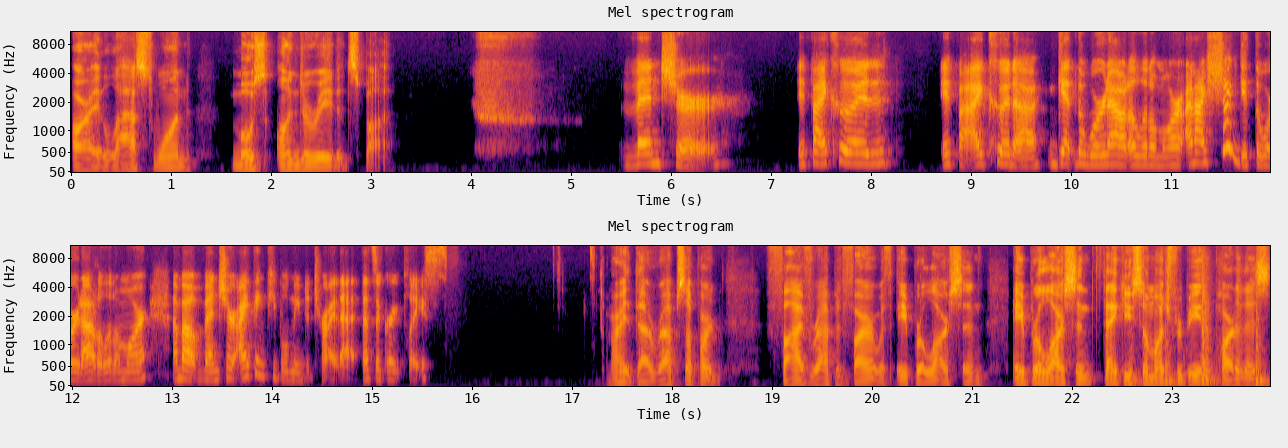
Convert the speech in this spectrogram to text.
All right, last one most underrated spot? Venture. If I could if I could uh, get the word out a little more, and I should get the word out a little more about Venture, I think people need to try that. That's a great place. All right, that wraps up our five rapid fire with April Larson. April Larson, thank you so much for being a part of this.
